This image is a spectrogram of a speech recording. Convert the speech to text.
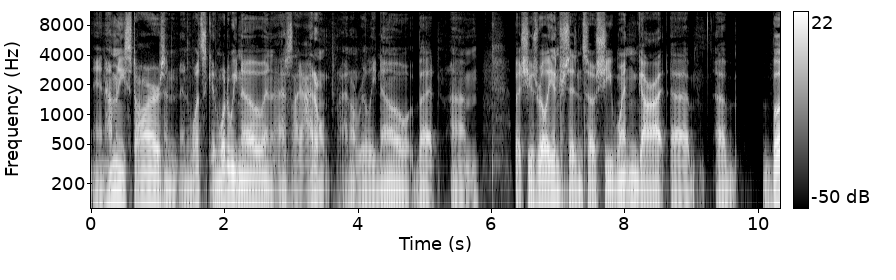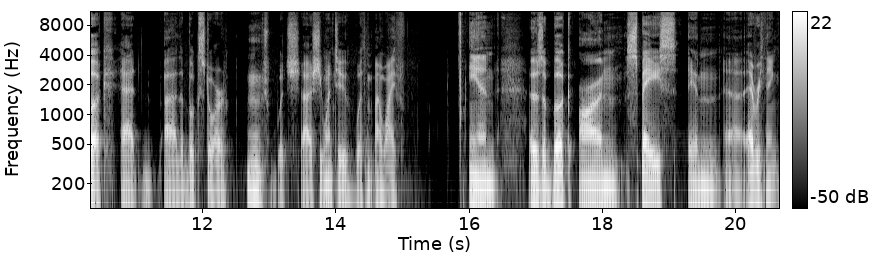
and how many stars, and and what's and what do we know? And I was like, I don't I don't really know, but um, but she was really interested, and so she went and got a, a book at uh, the bookstore, mm. which, which uh, she went to with my wife and it was a book on space and uh, everything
